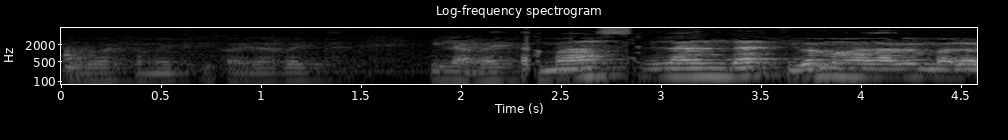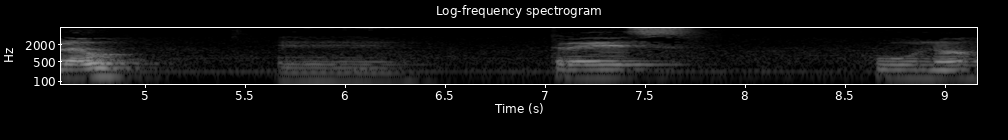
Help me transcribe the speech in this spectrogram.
al lugar geométrico de la recta. y la recta más lambda y vamos a darle un valor a u. 3, 1,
